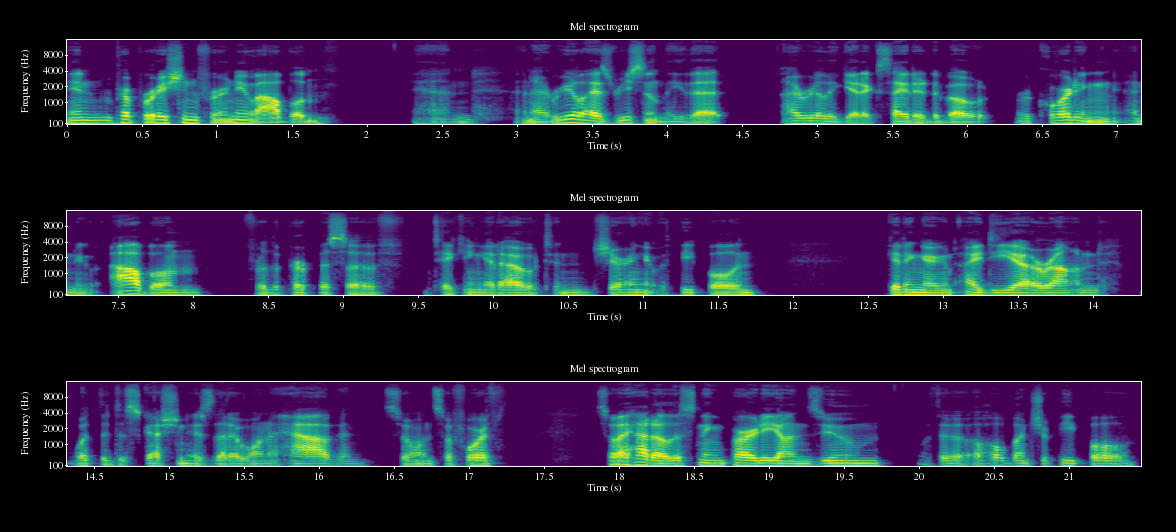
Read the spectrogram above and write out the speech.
in preparation for a new album and and i realized recently that i really get excited about recording a new album for the purpose of taking it out and sharing it with people and getting an idea around what the discussion is that I want to have and so on and so forth. So I had a listening party on Zoom with a, a whole bunch of people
